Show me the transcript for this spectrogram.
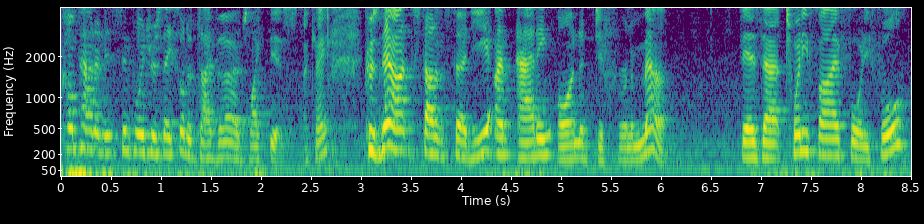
Compound and simple interest, they sort of diverge like this, okay? Because now at the start of the third year, I'm adding on a different amount. There's that 2544,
